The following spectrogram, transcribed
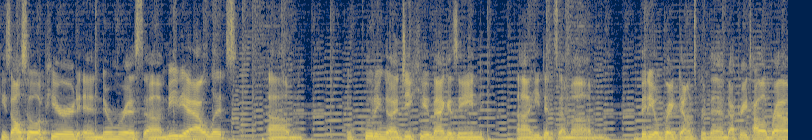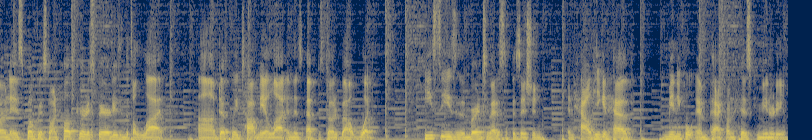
He's also appeared in numerous uh, media outlets, um, including uh, GQ magazine. Uh, he did some um, video breakdowns for them. Dr. Italo Brown is focused on healthcare disparities and does a lot. Uh, definitely taught me a lot in this episode about what he sees as an emergency medicine physician and how he can have meaningful impact on his community.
